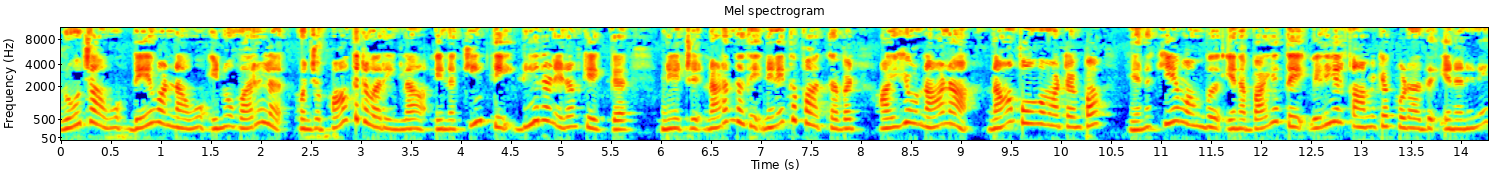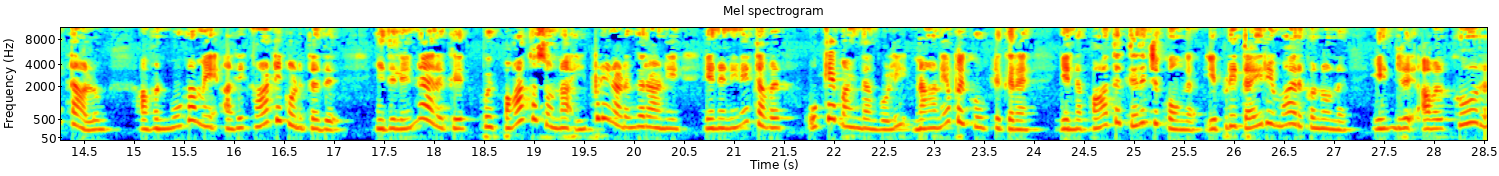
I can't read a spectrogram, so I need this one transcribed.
ரோஜாவும் தேவண்ணாவும் இன்னும் வரல. கொஞ்சம் பாத்துட்டு வரீங்களா? என கீர்த்தி தீரனிடம் கேட்க நேற்று நடந்ததை நினைத்து பார்த்தவன் ஐயோ நானா? நான் போக மாட்டேன்பா? எனக்கே வம்பு. என பயத்தை வெளியில் காமிக்க கூடாது என நினைத்தாலும் அவன் முகமே அதை காட்டி கொடுத்தது. இதில் என்ன இருக்கு? போய் பார்க்க சொன்னா இப்படி நடங்குறானே என நினைத்தவள் ஓகே பயந்தாங்கோலி நானே போய் கூப்பிட்டுக்கிறேன். என்னை பார்த்து தெரிஞ்சுக்கோங்க. எப்படி தைரியமா இருக்கணும்னு. என்று அவள் கூற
